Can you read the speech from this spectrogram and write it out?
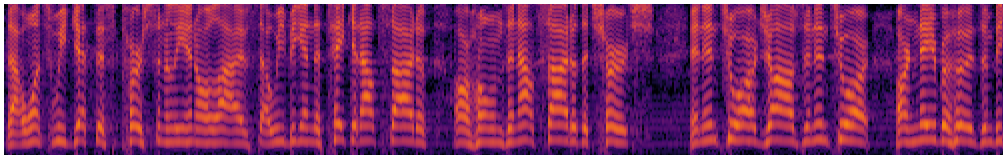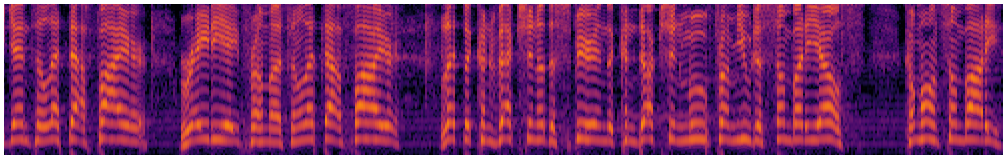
that once we get this personally in our lives, that we begin to take it outside of our homes and outside of the church and into our jobs and into our, our neighborhoods and begin to let that fire radiate from us and let that fire, let the convection of the Spirit and the conduction move from you to somebody else Come on, somebody.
